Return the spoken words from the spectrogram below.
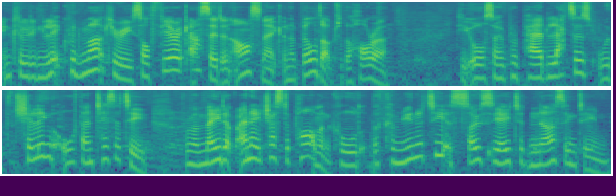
including liquid mercury, sulfuric acid and arsenic in the build-up to the horror. He also had prepared letters with chilling authenticity from a made-up NHS department called the Community Associated Nursing Team.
